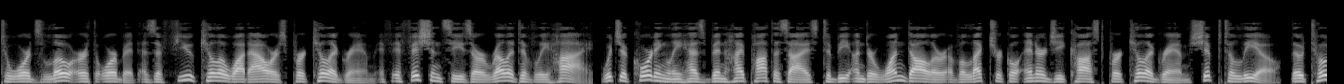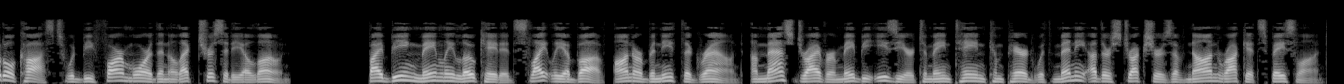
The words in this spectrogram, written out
towards low Earth orbit is a few kilowatt-hours per kilogram if efficiencies are relatively high, which accordingly has been hypothesized to be under $1 of electrical energy cost per kilogram shipped to LEO, though total costs would be far more than electricity alone. By being mainly located slightly above, on or beneath the ground, a mass driver may be easier to maintain compared with many other structures of non-rocket space launch.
